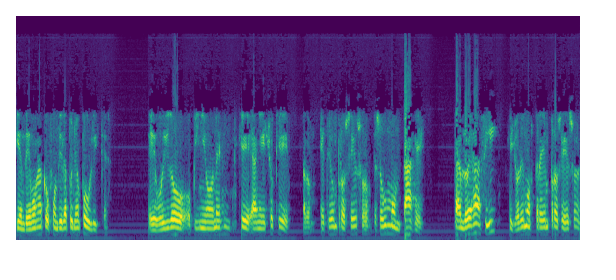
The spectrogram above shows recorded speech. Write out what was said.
tendemos a confundir la opinión pública. He oído opiniones que han hecho que este es un proceso, eso es un montaje. Tan lo es así que yo demostré en proceso,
